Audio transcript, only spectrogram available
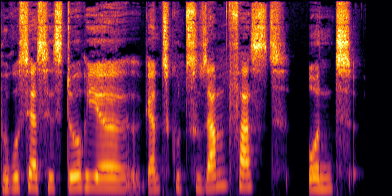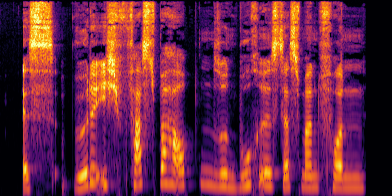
Borussias Historie ganz gut zusammenfasst und es würde ich fast behaupten, so ein Buch ist, das man von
